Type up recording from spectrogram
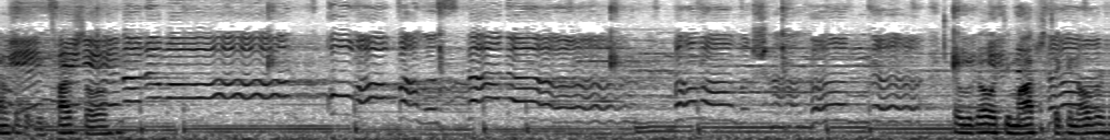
Sounds like a guitar solo. Taking over.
